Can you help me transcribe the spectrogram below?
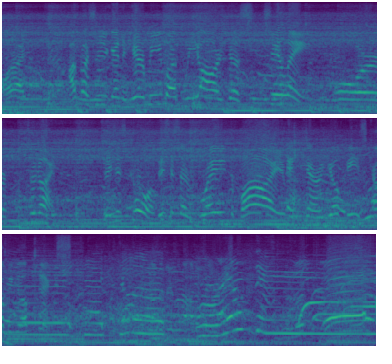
Alright, I'm not sure you can hear me, but we are just chilling for tonight. This is cool. This is a great vibe. And karaoke is coming up next. Next up, Ramsey.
